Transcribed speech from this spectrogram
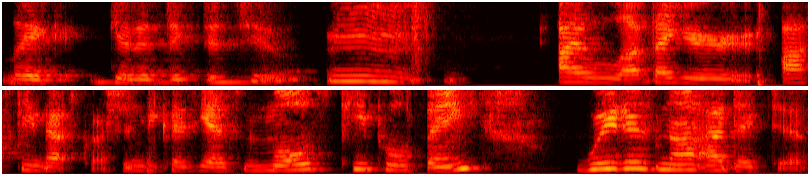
like get addicted to? Mm, I love that you're asking that question because yes, most people think weed is not addictive,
